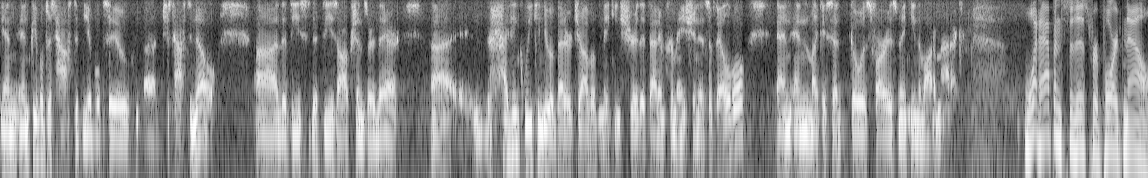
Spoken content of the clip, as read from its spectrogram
and and people just have to be able to uh, just have to know uh, that these that these options are there. Uh, I think we can do a better job of making sure that that information is available, and and like I said, go as far as making them automatic. What happens to this report now?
